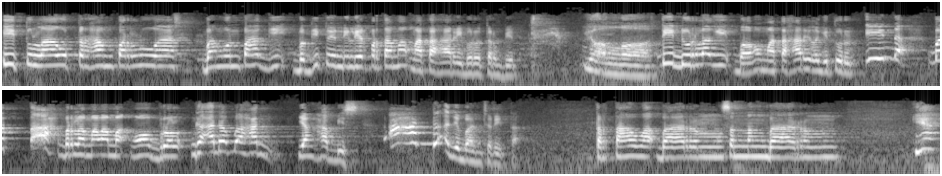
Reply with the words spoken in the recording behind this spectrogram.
Itu laut terhampar luas, bangun pagi, begitu yang dilihat pertama matahari baru terbit. Ya Allah, tidur lagi, bangun matahari lagi turun. Indah, betah berlama-lama ngobrol, nggak ada bahan yang habis. Ada aja bahan cerita. Tertawa bareng, seneng bareng. Ya,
